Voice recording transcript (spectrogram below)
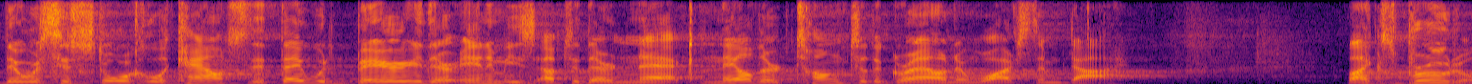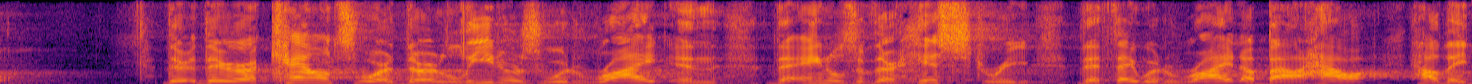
there was historical accounts that they would bury their enemies up to their neck, nail their tongue to the ground, and watch them die. Like it's brutal. There, there, are accounts where their leaders would write in the annals of their history that they would write about how, how they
